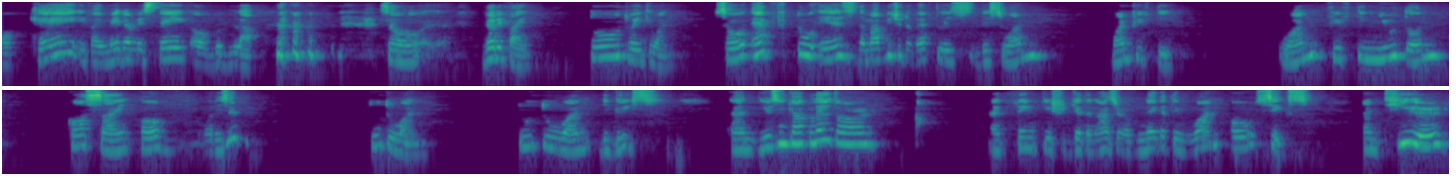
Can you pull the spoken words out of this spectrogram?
Okay, if I made a mistake, oh, good luck. so, verify. 221. So, F2 is, the magnitude of F2 is this one, 150. 150 Newton cosine of what is it? 2 to 1. 2 to 1 degrees. And using calculator, I think you should get an answer of negative 106. And here,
